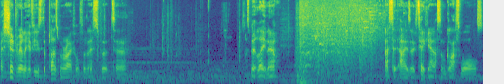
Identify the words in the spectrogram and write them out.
I should really have used the plasma rifle for this, but uh, it's a bit late now. That's it, Isaac. Take it out of some glass walls.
